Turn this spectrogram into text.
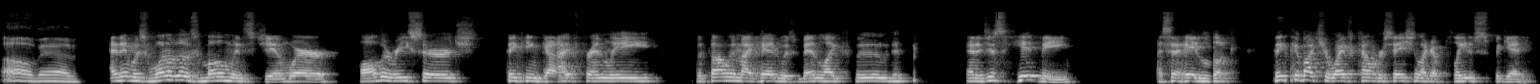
oh man. And it was one of those moments, Jim, where all the research, thinking guy friendly, the thought in my head was men like food, and it just hit me. I said, "Hey, look, think about your wife's conversation like a plate of spaghetti.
